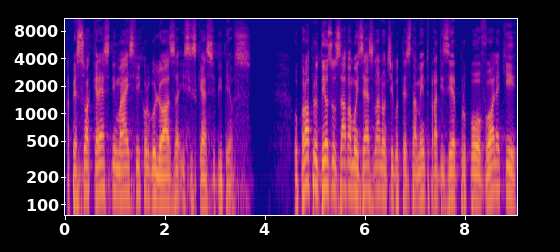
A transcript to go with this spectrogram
A pessoa cresce demais, fica orgulhosa e se esquece de Deus. O próprio Deus usava Moisés lá no Antigo Testamento para dizer para o povo: olha que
